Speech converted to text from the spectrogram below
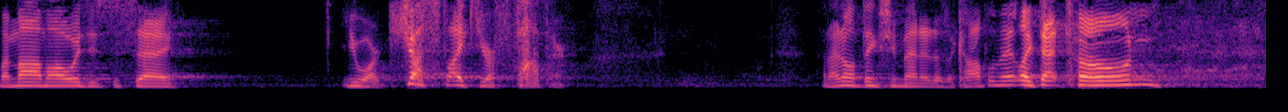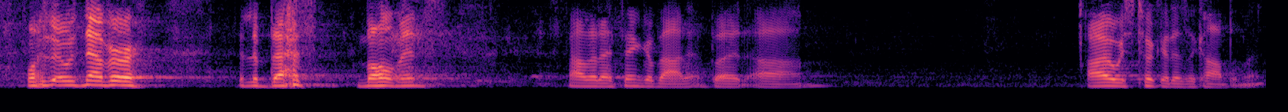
My mom always used to say, You are just like your father. And I don't think she meant it as a compliment. Like that tone was it was never in the best moments, now that I think about it. But um, I always took it as a compliment.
